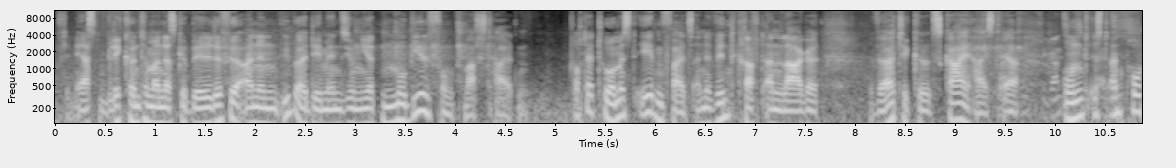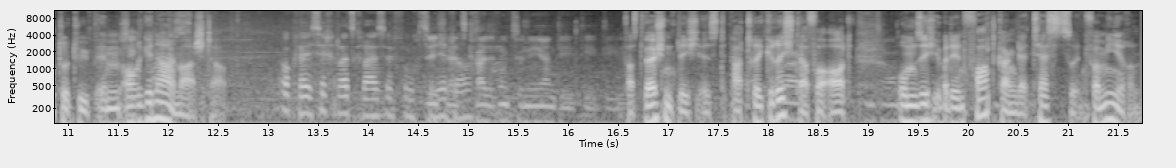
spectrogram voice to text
Auf den ersten Blick könnte man das Gebilde für einen überdimensionierten Mobilfunkmast halten. Doch der Turm ist ebenfalls eine Windkraftanlage. Vertical Sky heißt er und ist ein Prototyp im Originalmaßstab. Okay, Sicherheitskreise funktionieren. Sicherheitskreise funktionieren. Die, die, die Fast wöchentlich ist Patrick Richter vor Ort, um sich über den Fortgang der Tests zu informieren.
